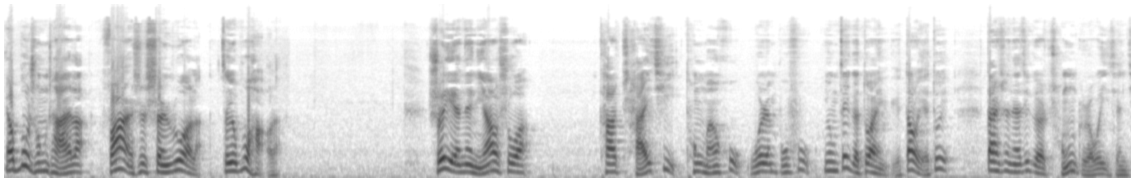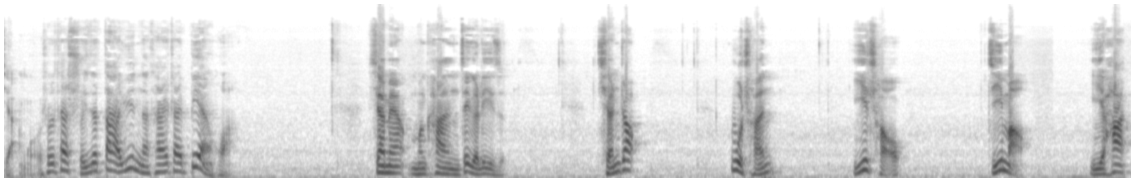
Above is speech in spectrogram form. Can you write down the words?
要不重财了，反而是身弱了，这就不好了。所以呢，你要说。他财气通门户，无人不富。用这个断语倒也对，但是呢，这个重格我以前讲过，我说它随着大运呢，它还在变化。下面我们看这个例子：前兆戊辰、乙丑、己卯、乙亥。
